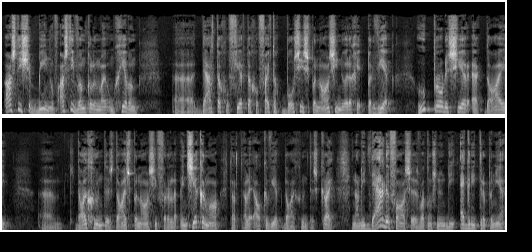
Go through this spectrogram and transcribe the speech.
as die shebeen of as die winkel in my omgewing uh 30 of 40 of 50 bossie spinasie nodig het per week, hoe produseer ek daai ehm um, daai groentes, daai spinasie vir hulle en seker maak dat hulle elke week daai groentes kry. En dan die derde fase is wat ons noem die agri-entrepreneur.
